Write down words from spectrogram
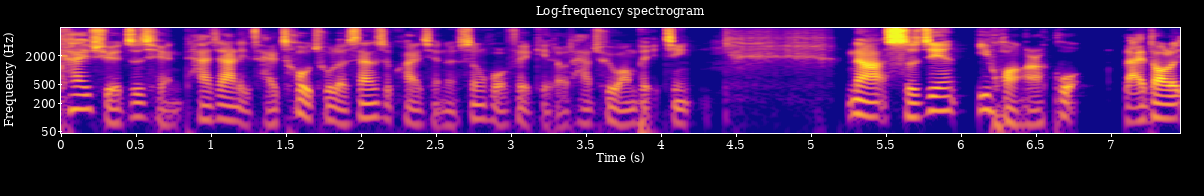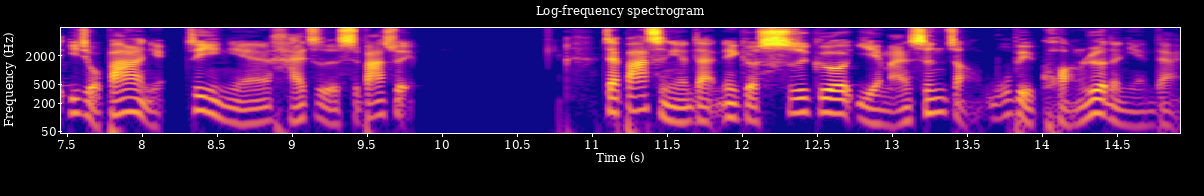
开学之前，他家里才凑出了三十块钱的生活费给到他去往北京。那时间一晃而过，来到了一九八二年，这一年孩子十八岁。在八十年代那个诗歌野蛮生长、无比狂热的年代，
